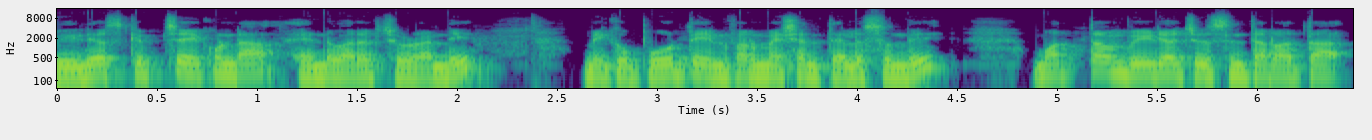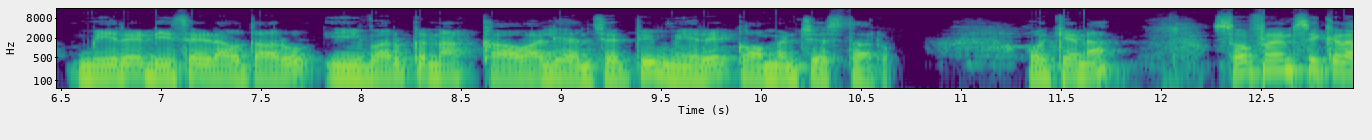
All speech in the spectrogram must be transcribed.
వీడియో స్కిప్ చేయకుండా ఎండ్ వరకు చూడండి. మీకు పూర్తి ఇన్ఫర్మేషన్ తెలుస్తుంది. మొత్తం వీడియో చూసిన తర్వాత మీరే డిసైడ్ అవుతారు ఈ వర్క్ నాకు కావాలి అని చెప్పి మీరే కామెంట్ చేస్తారు. ఓకేనా సో ఫ్రెండ్స్ ఇక్కడ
